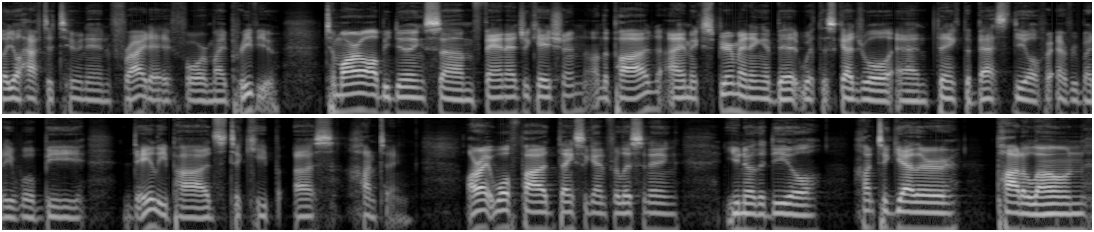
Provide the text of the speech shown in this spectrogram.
but you'll have to tune in Friday for my preview. Tomorrow, I'll be doing some fan education on the pod. I'm experimenting a bit with the schedule and think the best deal for everybody will be daily pods to keep us hunting. All right, Wolf Pod, thanks again for listening. You know the deal. Hunt together, pod alone,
